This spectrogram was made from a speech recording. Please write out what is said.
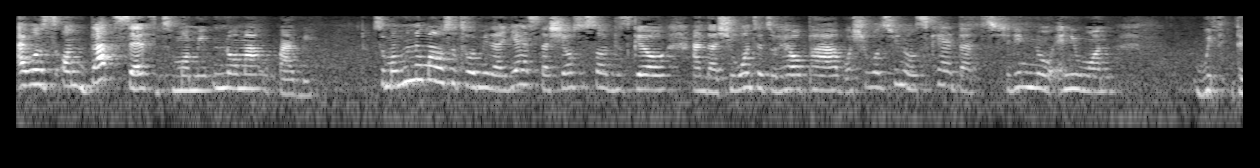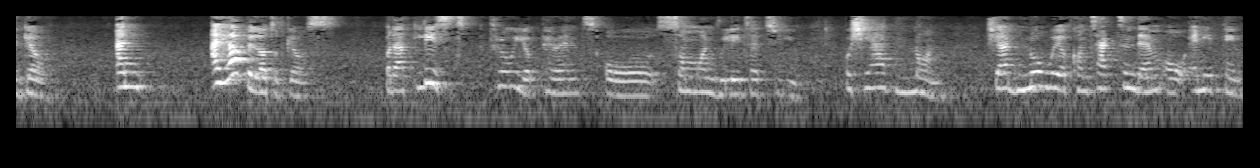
I was on that set with mommy Norma Upabi. So mommy Norma also told me that yes, that she also saw this girl and that she wanted to help her, but she was, you know, scared that she didn't know anyone with the girl. And I help a lot of girls, but at least through your parents or someone related to you. But she had none. She had no way of contacting them or anything.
